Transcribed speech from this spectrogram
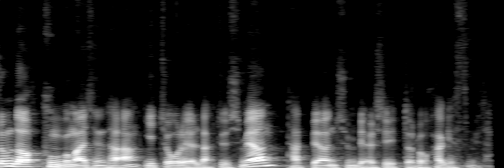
좀 더 궁금하신 사항 이쪽으로 연락 주시면 답변 준비할 수 있도록 하겠습니다.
